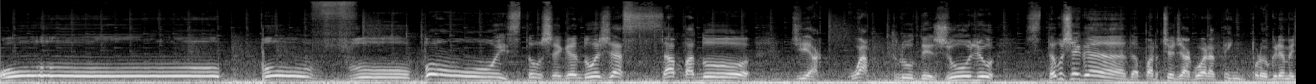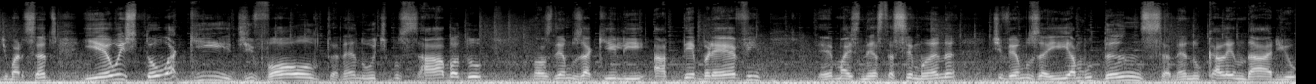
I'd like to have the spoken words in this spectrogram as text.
O povo bom, estou chegando hoje é sábado, dia 4 de julho. Estamos chegando. A partir de agora tem programa de Mar Santos e eu estou aqui de volta, né? No último sábado nós demos aquele até breve, é, mas nesta semana tivemos aí a mudança, né, no calendário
